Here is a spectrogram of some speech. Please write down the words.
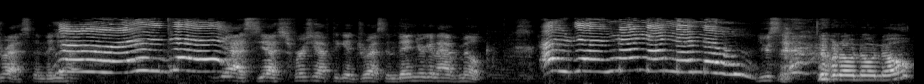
dressed, and then you. Have... Yes, yes. First, you have to get dressed, and then you're gonna have milk. No. No. No. No. You said no, no, no, no.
